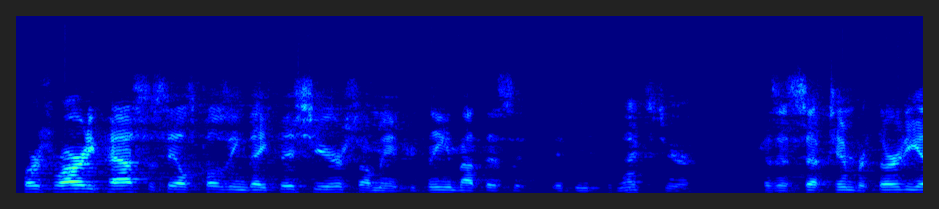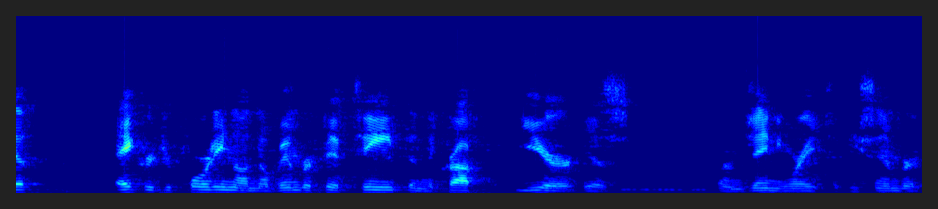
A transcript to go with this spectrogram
Of course, we're already past the sales closing date this year, so I mean, if you're thinking about this, it, it'd be for next year because it's September 30th. Acreage reporting on November 15th, and the crop year is from January to December.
